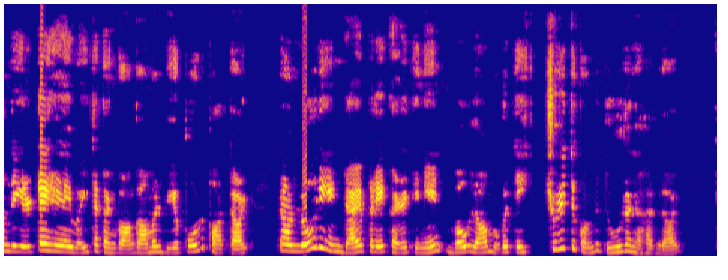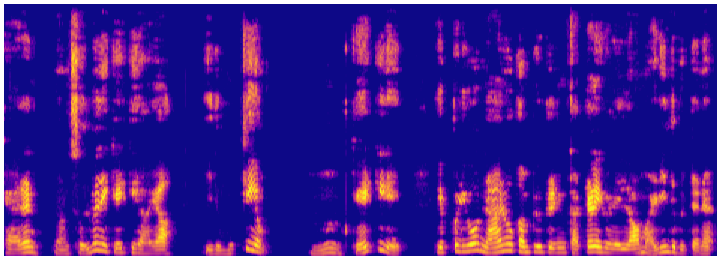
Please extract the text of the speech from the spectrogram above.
அந்த இரட்டைகளை வைத்த கண் வாங்காமல் வியப்போடு பார்த்தாள். நான் லோரியின் டயப்பரை கழட்டினேன் பவுலா முகத்தை சுழித்து கொண்டு தூர நகர்ந்தாள். கேரன் நான் சொல்வதை கேட்கிறாயா? இது முக்கியம். ம் கேட்கிறேன். எப்படியோ நானோ கம்ப்யூட்டரின் கட்டளைகள் எல்லாம் அழிந்து விட்டன.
